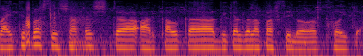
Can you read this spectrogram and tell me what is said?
লাইতে পারছে সাতাইশটা আর কালকা বিকালবেলা পারছিল ছয়টা।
